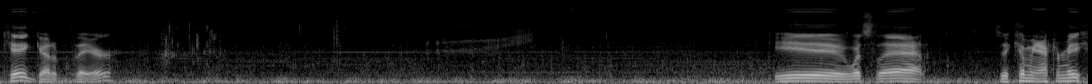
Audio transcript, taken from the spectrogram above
Okay, got up there. Ew, what's that? Is it coming after me?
